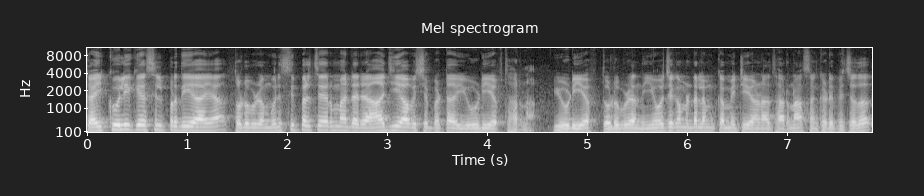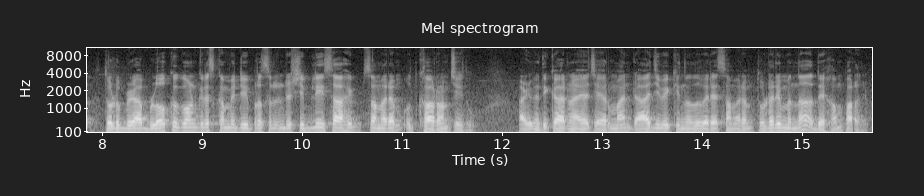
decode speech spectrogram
കൈക്കൂലി കേസിൽ പ്രതിയായ തൊടുപുഴ മുനിസിപ്പൽ ചെയർമാന്റെ രാജി ആവശ്യപ്പെട്ട് യു ഡി എഫ് ധർണ. യു ഡി എഫ് തൊടുപുഴ നിയോജക മണ്ഡലം കമ്മിറ്റിയാണ് ധർണ സംഘടിപ്പിച്ചത്. Thodupuzha block congress committee president Shibli Sahib സമരം ഉദ്ഘാടനം ചെയ്തു. അഴിമതിക്കാരനായ ചെയർമാൻ രാജിവെക്കുന്നതുവരെ സമരം തുടരുമെന്ന് അദ്ദേഹം പറഞ്ഞു.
